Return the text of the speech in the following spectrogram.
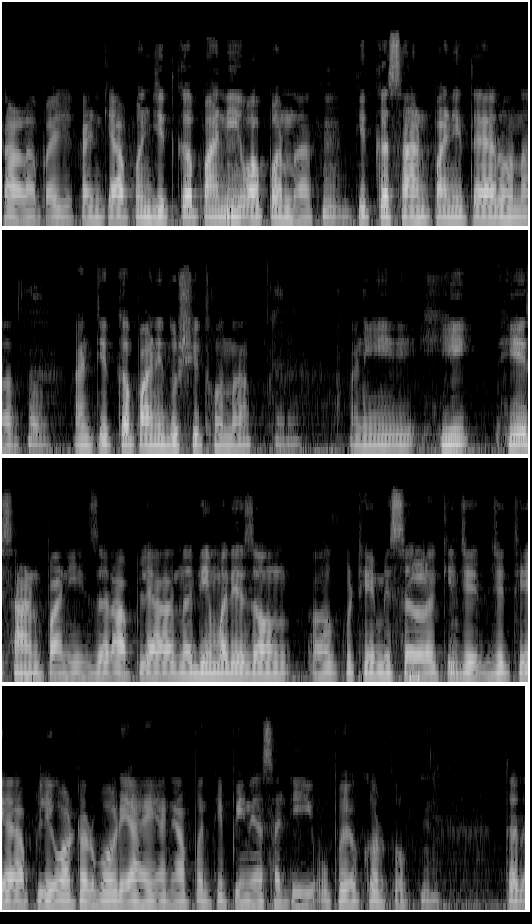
टाळला पाहिजे. कारण की आपण जितकं पाणी वापरणार. तितकं सांडपाणी तयार होणार हो. आणि तितकं पाणी दूषित होणार. आणि ही हे सांडपाणी जर आपल्या नदीमध्ये जाऊन कुठे मिसळलं की जे जिथे आपली वॉटर बॉडी आहे आणि आपण ती पिण्यासाठी उपयोग करतो. तर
